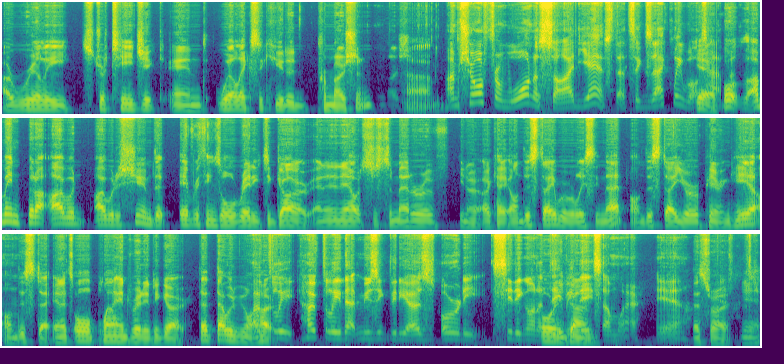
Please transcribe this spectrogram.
a really strategic and well executed promotion. Um, I'm sure from Warner's side, yes, that's exactly what's yeah, happened. well, I mean, but I, I would I would assume that everything's all ready to go, and then now it's just a matter of you know, okay, on this day we're releasing that, on this day you're appearing here, on this day, and it's all planned, ready to go. That that would be my hope. hopefully, hopefully that music video is already sitting on a Already DVD done. somewhere. Yeah. That's right. Yeah.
